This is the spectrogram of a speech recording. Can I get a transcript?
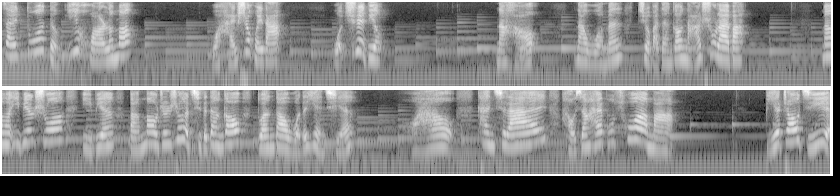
再多等一会儿了吗？”我还是回答：“我确定。”那好，那我们就把蛋糕拿出来吧。妈妈一边说，一边把冒着热气的蛋糕端到我的眼前。哇哦，看起来好像还不错嘛。别着急，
